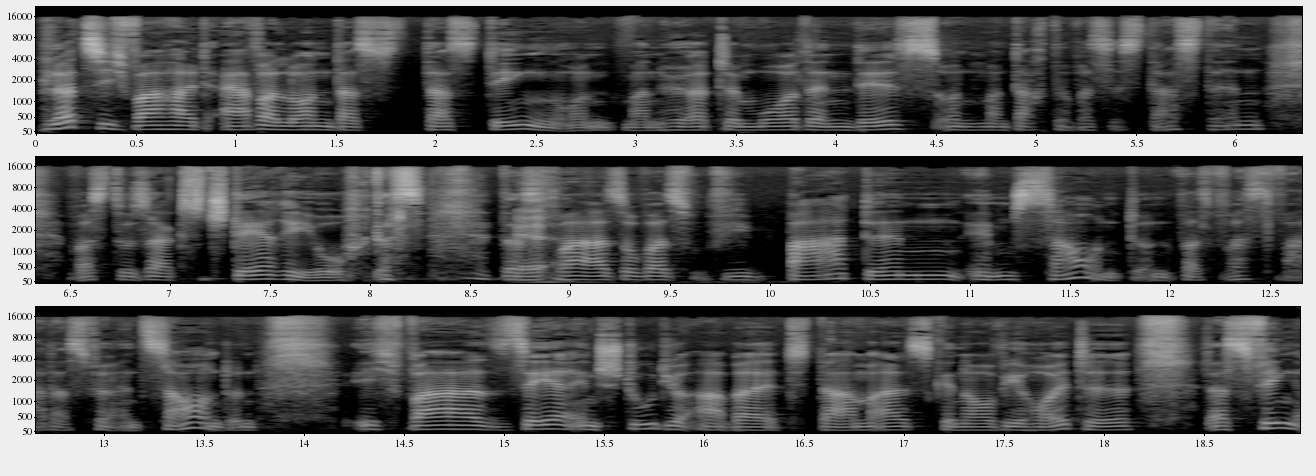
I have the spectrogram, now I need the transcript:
plötzlich war halt Avalon das, das Ding und man hörte More Than This und man dachte, was ist das denn? Was du sagst, Stereo. Das, das ja. war sowas wie Baden im Sound. Und was, was war das für ein Sound? Und ich war sehr in Studioarbeit damals, genau wie heute. Das fing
